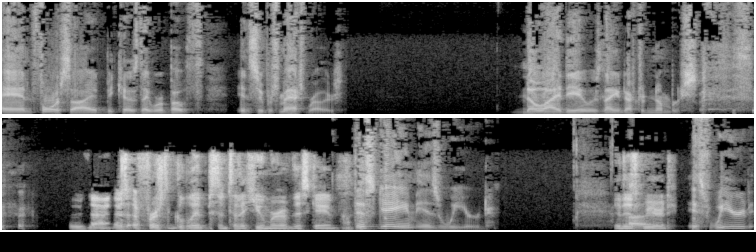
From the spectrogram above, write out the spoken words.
and Fourside because they were both in Super Smash Brothers. No idea it was named after numbers. there's, a, there's a first glimpse into the humor of this game. This game is weird. It is uh, weird. It's weird,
